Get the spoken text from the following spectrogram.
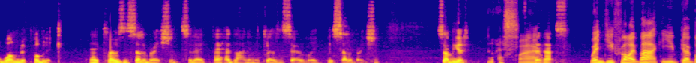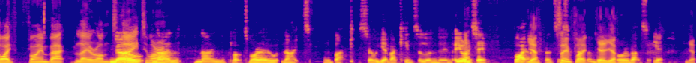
One Republic closing celebration. So they're, they're headlining the closing ceremony it's celebration. So that'd be good. Nice. Wow. But that's When do you fly back? You go by flying back later on today, no tomorrow. nine nine o'clock tomorrow night. We're back. So we get back into London. Are you on the same flight? Yeah, aren't you, Francis? same flight. Yeah, yeah. Or about yeah. Yeah.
